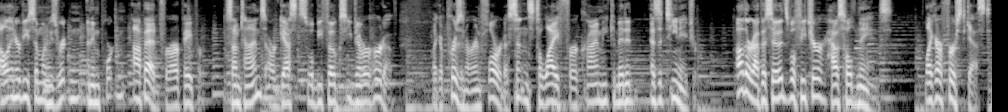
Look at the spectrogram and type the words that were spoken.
I'll interview someone who's written an important op ed for our paper. Sometimes our guests will be folks you've never heard of, like a prisoner in Florida sentenced to life for a crime he committed as a teenager. Other episodes will feature household names, like our first guest,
